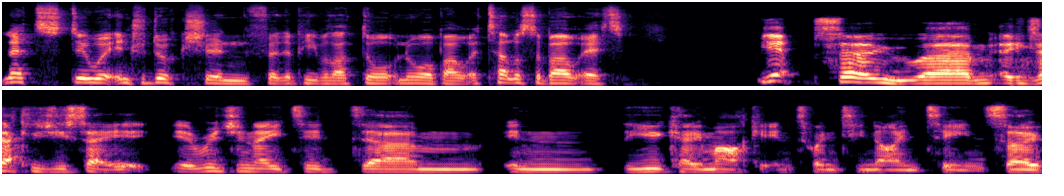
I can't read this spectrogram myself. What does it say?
Let's do an introduction for the people that don't know about it. Tell us about it. Yep. So um, exactly as you say, it originated um, in the UK market in 2019. So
